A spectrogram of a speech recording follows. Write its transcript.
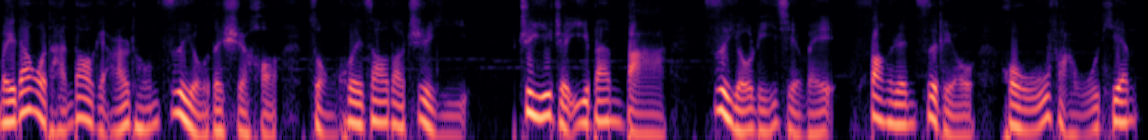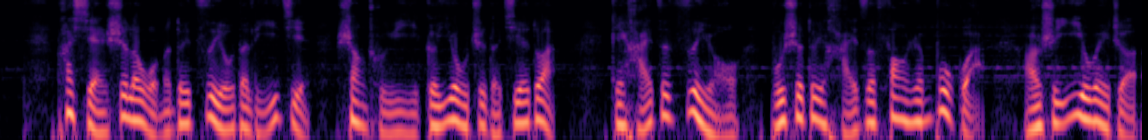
每当我谈到给儿童自由的时候，总会遭到质疑。质疑者一般把自由理解为放任自流或无法无天，它显示了我们对自由的理解尚处于一个幼稚的阶段。给孩子自由，不是对孩子放任不管，而是意味着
